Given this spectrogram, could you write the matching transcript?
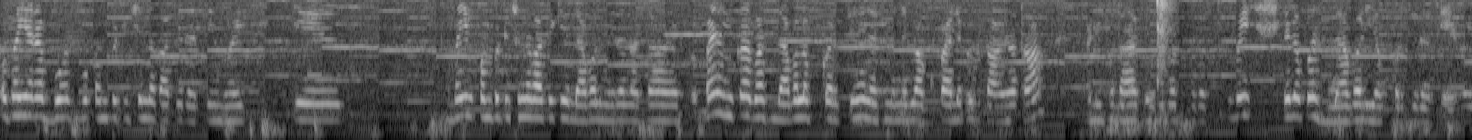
और भाई यार, अब बहुत वो कंपटीशन लगाते रहते हैं भाई। ये भाई कंपटीशन लगाते कि लेवल मेरा रहता है। भाई, उनका बस लेवल अप करते हैं। जैसे मैंने भी आपको पहले भी बताया था नहीं बताया तो बट बता भाई, ये लोग बस लेवल ही अप करते रहते हैं।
